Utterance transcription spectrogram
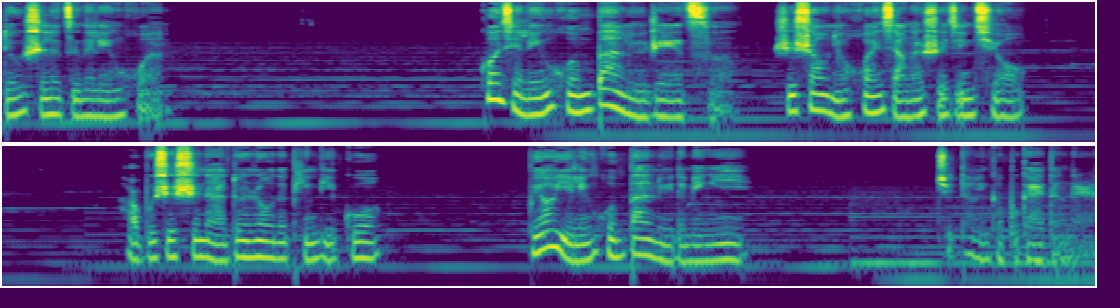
丢失了自己的灵魂。况且“灵魂伴侣”这个词是少女幻想的水晶球，而不是湿奶炖肉的平底锅。不要以灵魂伴侣的名义去等一个不该等的人，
